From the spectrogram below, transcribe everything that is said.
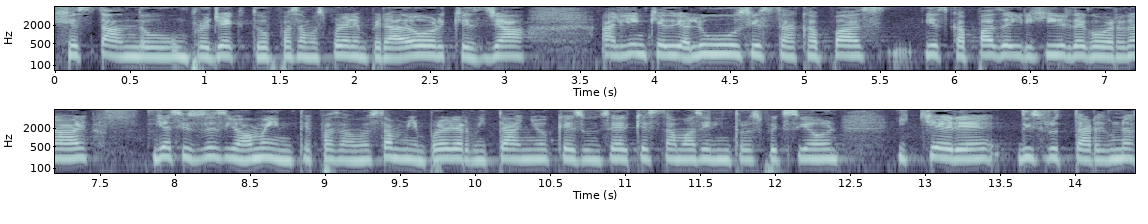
gestando un proyecto, pasamos por el emperador, que es ya alguien que dio a luz y está capaz y es capaz de dirigir, de gobernar, y así sucesivamente. Pasamos también por el ermitaño, que es un ser que está más en introspección y quiere disfrutar de una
